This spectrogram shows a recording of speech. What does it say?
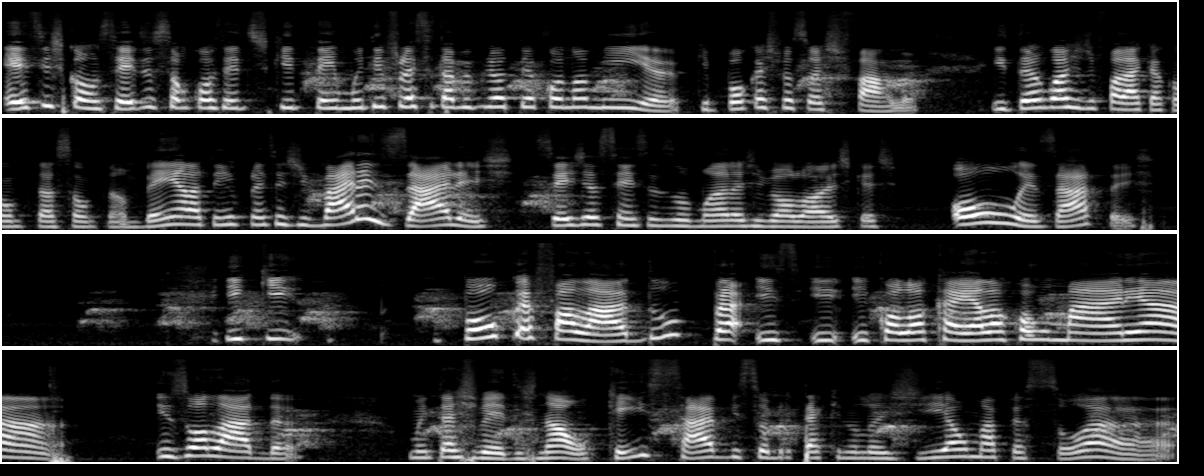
Esses conceitos são conceitos que têm muita influência da biblioteconomia, que poucas pessoas falam. Então eu gosto de falar que a computação também ela tem influência de várias áreas, seja ciências humanas, biológicas ou exatas, e que pouco é falado pra, e, e, e coloca ela como uma área isolada. Muitas vezes, não, quem sabe sobre tecnologia é uma pessoa.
